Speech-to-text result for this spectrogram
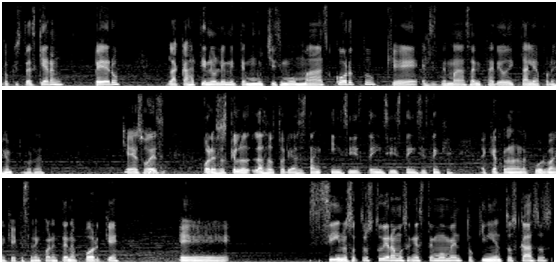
lo que ustedes quieran, pero la caja tiene un límite muchísimo más corto que el sistema sanitario de Italia, por ejemplo, ¿verdad? Que eso es, por eso es que las autoridades están, insiste, insiste, insisten que hay que aplanar la curva, que hay que estar en cuarentena, porque eh, si nosotros tuviéramos en este momento 500 casos,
